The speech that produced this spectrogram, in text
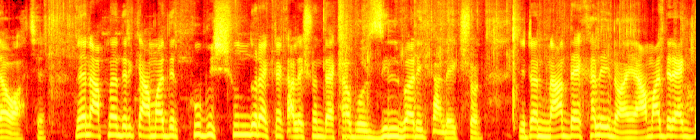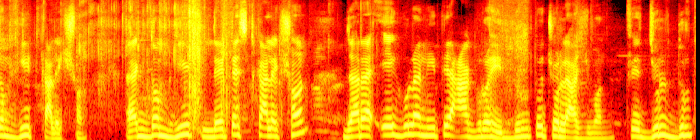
দেওয়া আছে। দেন আপনাদেরকে আমাদের খুবই সুন্দর একটা কালেকশন দেখাবো, জিলবারি কালেকশন। যেটা না দেখালেই নয়, আমাদের একদম হিট কালেকশন। একদম হিট লেটেস্ট কালেকশন। যারা এগুলা নিতে আগ্রহী, দ্রুত চলে আসবেন। দ্রুত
